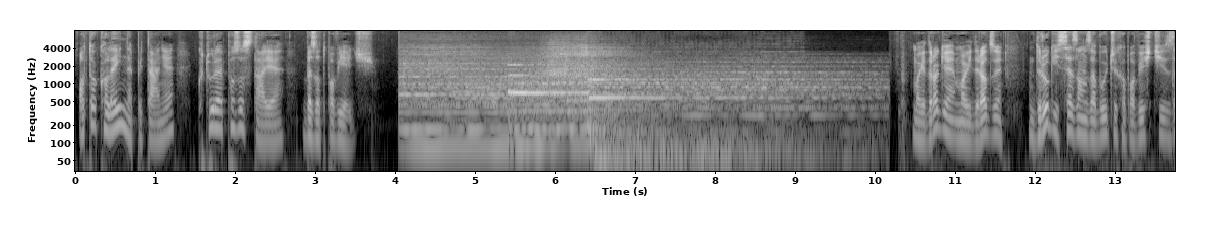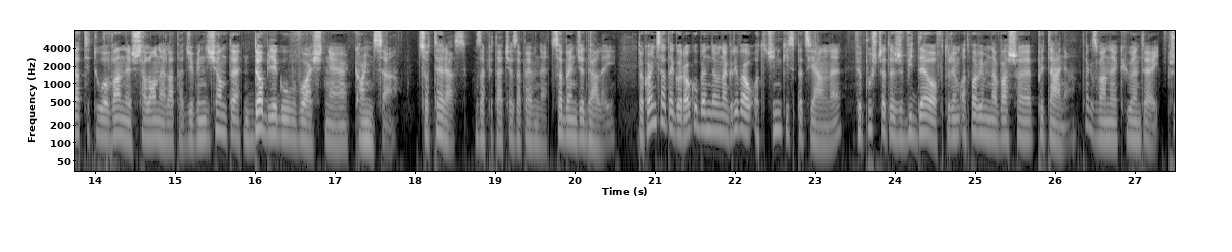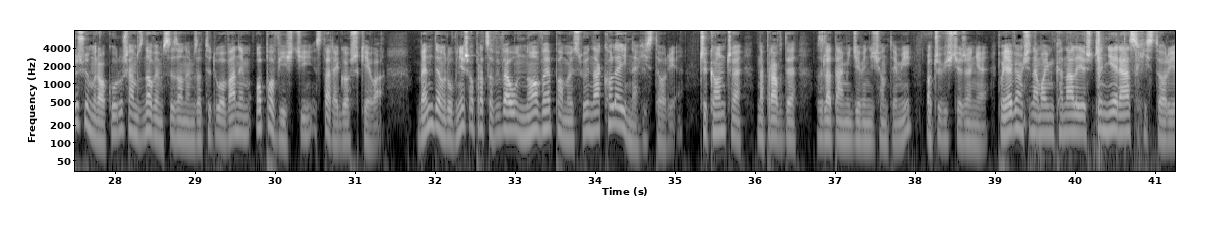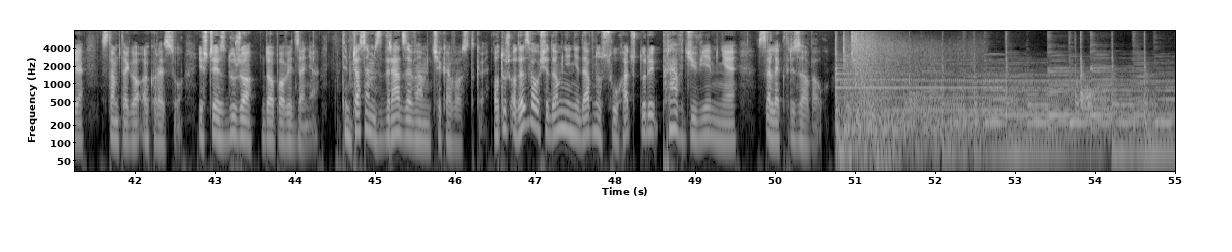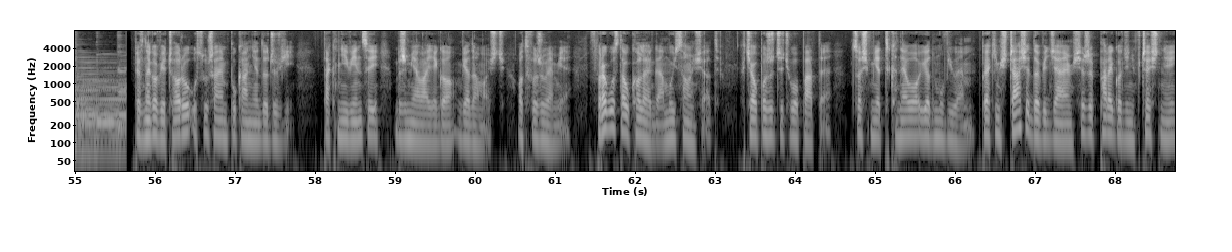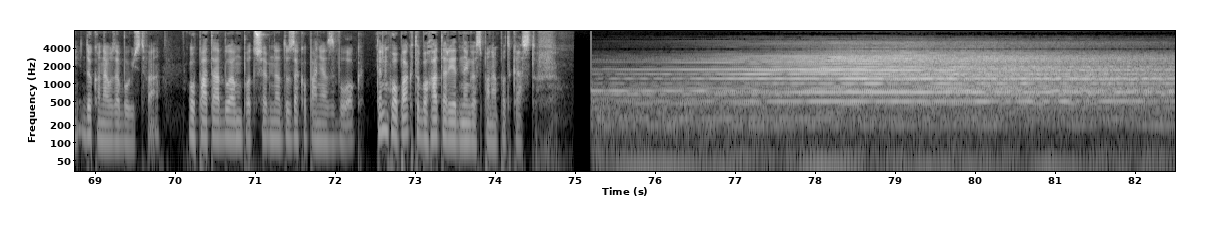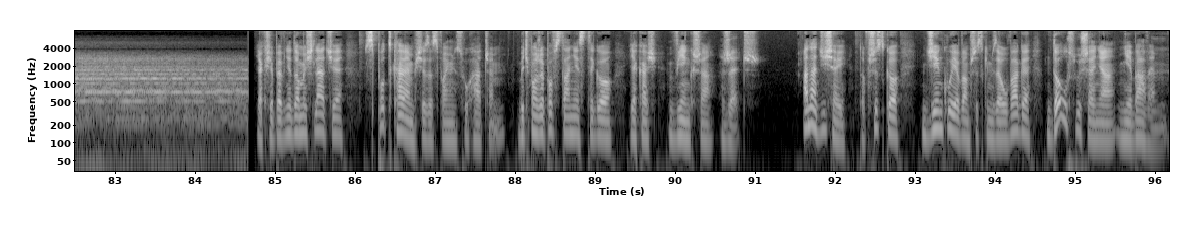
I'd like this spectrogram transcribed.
Oto kolejne pytanie, które pozostaje bez odpowiedzi. Moje drogie, moi drodzy, drugi sezon zabójczych opowieści zatytułowany Szalone lata 90. dobiegł właśnie końca. Co teraz? Zapytacie zapewne. Co będzie dalej? Do końca tego roku będę nagrywał odcinki specjalne. Wypuszczę też wideo, w którym odpowiem na Wasze pytania, tak zwane QA. W przyszłym roku ruszam z nowym sezonem zatytułowanym Opowieści Starego Szkieła. Będę również opracowywał nowe pomysły na kolejne historie. Czy kończę naprawdę z latami 90.? Oczywiście, że nie. Pojawią się na moim kanale jeszcze nie raz historie z tamtego okresu. Jeszcze jest dużo do opowiedzenia. Tymczasem zdradzę Wam ciekawostkę. Otóż odezwał się do mnie niedawno słuchacz, który prawdziwie mnie zelektryzował. Pewnego wieczoru usłyszałem pukanie do drzwi. Tak mniej więcej brzmiała jego wiadomość. Otworzyłem je. W progu stał kolega, mój sąsiad. Chciał pożyczyć łopatę. Coś mnie tknęło i odmówiłem. Po jakimś czasie dowiedziałem się, że parę godzin wcześniej dokonał zabójstwa. Łopata była mu potrzebna do zakopania zwłok. Ten chłopak to bohater jednego z pana podcastów. Jak się pewnie domyślacie, spotkałem się ze swoim słuchaczem. Być może powstanie z tego jakaś większa rzecz. A na dzisiaj to wszystko. Dziękuję Wam wszystkim za uwagę. Do usłyszenia niebawem.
